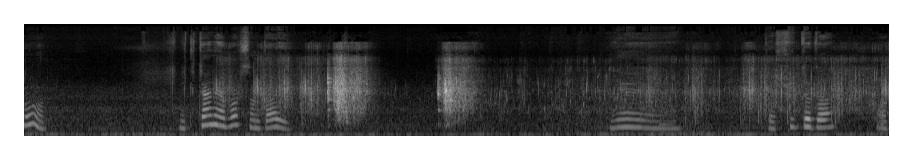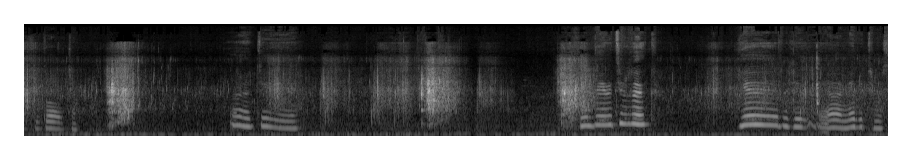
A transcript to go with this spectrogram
Oo. İki tane yaparsan daha iyi. Yeah. Ya şurada da ortada alacağım. Evet iyi. Şimdi bitirdik. Yeah bitirdik. Ya ne bitirmesi?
